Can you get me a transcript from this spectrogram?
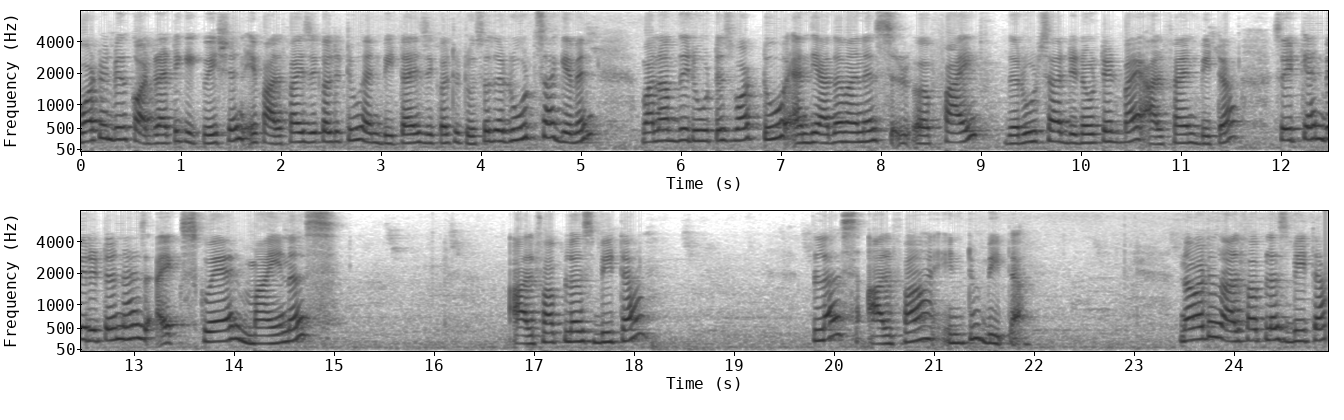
what will be the quadratic equation if alpha is equal to 2 and beta is equal to 2. So the roots are given one of the root is what? 2 and the other one is uh, 5 the roots are denoted by alpha and beta. So it can be written as x square minus alpha plus beta plus alpha into beta. Now what is alpha plus beta?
